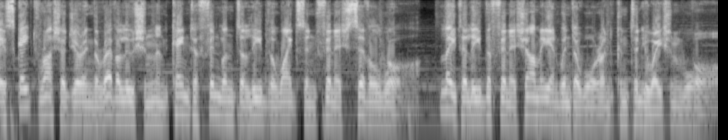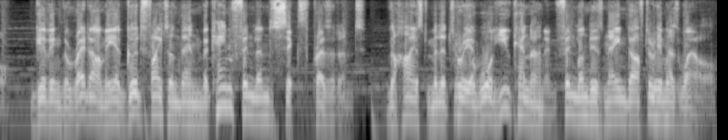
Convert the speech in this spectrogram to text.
escaped Russia during the revolution and came to Finland to lead the Whites in Finnish civil war later lead the Finnish army in Winter War and Continuation War, giving the Red Army a good fight and then became Finland's sixth president. The highest military award you can earn in Finland is named after him as well.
